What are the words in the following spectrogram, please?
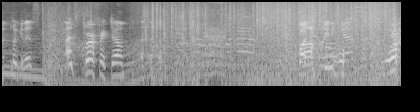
God, look at this. That's perfect jump. Fucking Ah, raining wha- cat. What?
